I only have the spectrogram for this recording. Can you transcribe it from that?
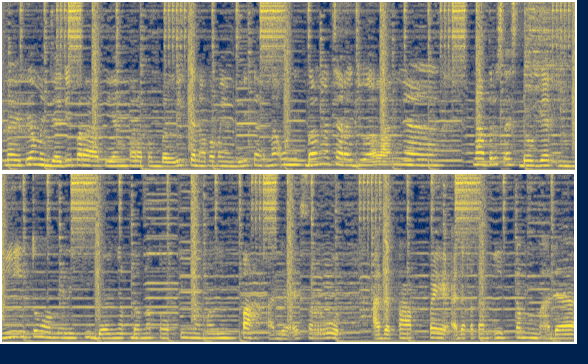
Nah itu yang menjadi perhatian para pembeli Kenapa pengen beli? Karena unik banget cara jualannya Nah terus es doger ini itu memiliki banyak banget topping yang melimpah Ada es serut, ada tape, ada ketan hitam, ada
